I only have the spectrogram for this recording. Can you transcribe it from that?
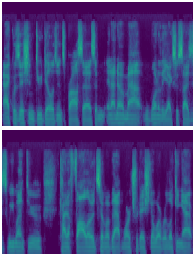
acquisition due diligence process. And and I know Matt, one of the exercises we went through kind of followed some of that more traditional where we're looking at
